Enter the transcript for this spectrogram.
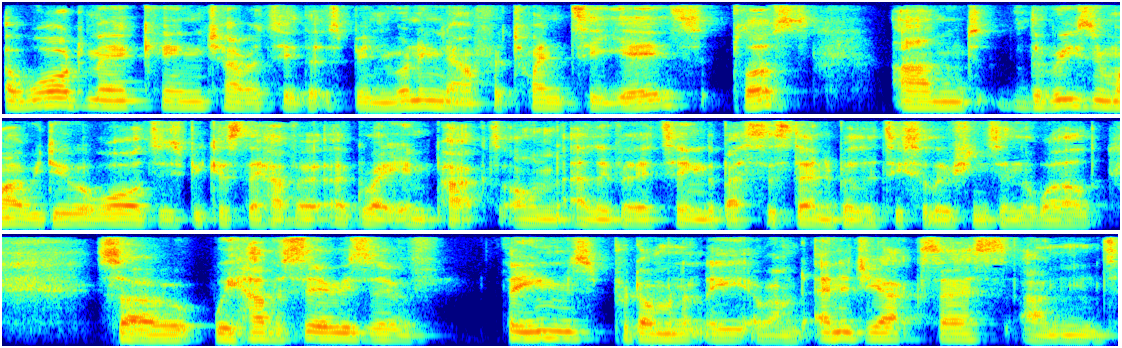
award making charity that's been running now for 20 years plus. And the reason why we do awards is because they have a, a, great impact on elevating the best sustainability solutions in the world. So we have a series of themes predominantly around energy access and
